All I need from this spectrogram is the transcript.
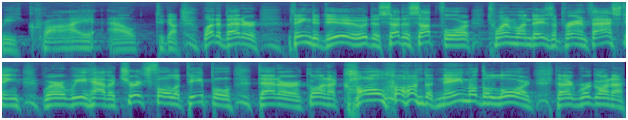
We cry out to God. What a better thing to do to set us up for 21 days of prayer and fasting, where we have a church full of people that are going to call on the name of the Lord, that we're going to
